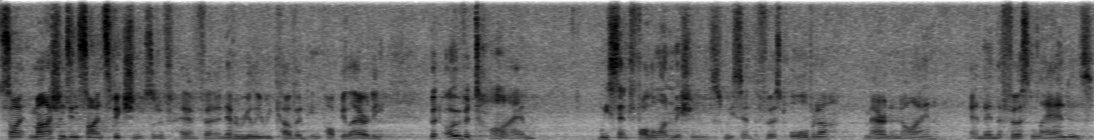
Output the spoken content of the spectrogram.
sci- Martians in science fiction sort of have uh, never really recovered in popularity. But over time, we sent follow on missions. We sent the first orbiter, Mariner 9, and then the first landers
